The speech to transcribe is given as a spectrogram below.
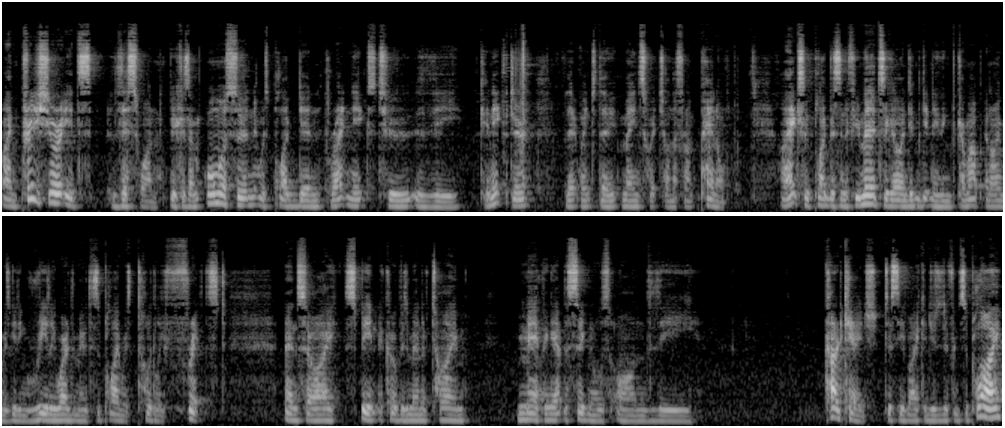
I'm pretty sure it's this one because I'm almost certain it was plugged in right next to the connector that went to the main switch on the front panel. I actually plugged this in a few minutes ago and didn't get anything to come up and I was getting really worried that maybe the supply was totally fritzed and so I spent a copious amount of time mapping out the signals on the card cage to see if I could use a different supply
